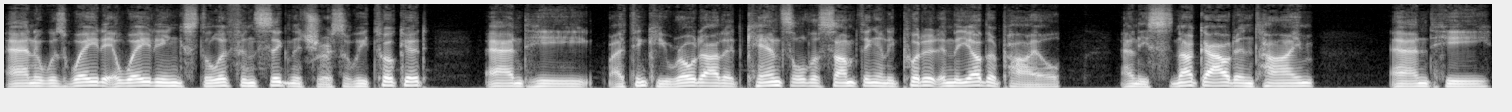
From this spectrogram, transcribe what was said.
and it was wait- awaiting Stolypin's signature. So he took it and he, I think he wrote out it canceled or something, and he put it in the other pile, and he snuck out in time, and he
